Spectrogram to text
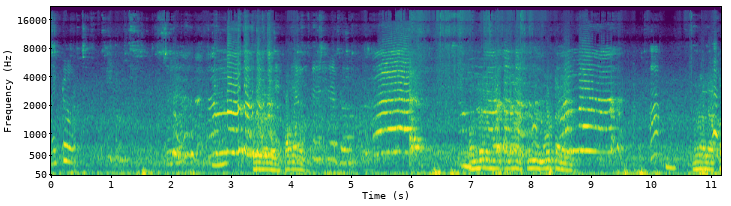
ಆಯ್ತು ಪಾಪ ಮಾಡ್ತಾರೆ ಸುಮ್ಮನೆ ನೋಡ್ತಾರೆ ನೋಡಲ್ಲ ಅಕ್ಕ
